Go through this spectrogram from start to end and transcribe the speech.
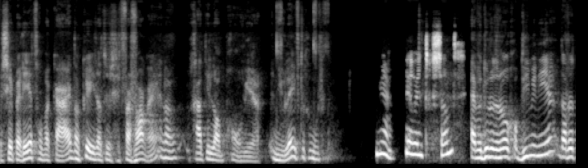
separeert van elkaar, dan kun je dat dus vervangen. En dan gaat die lamp gewoon weer een nieuw leven tegemoet. ja, heel interessant. En we doen het dan ook op die manier dat het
